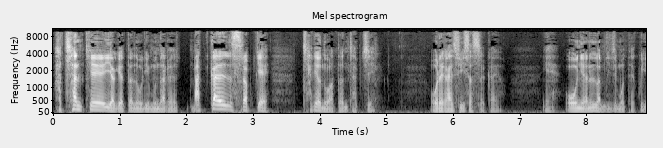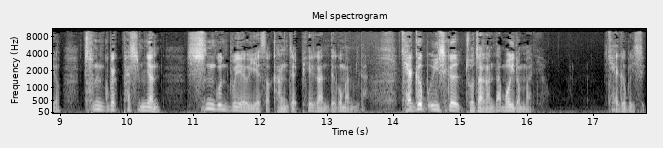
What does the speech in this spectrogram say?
하찮게 여겼던 우리 문화를 맛깔스럽게 차려놓았던 잡지 오래 갈 수 있었을까요? 예, 5년을 넘기지 못했고요. 1980년 신군부에 의해서 강제 폐간되고 맙니다. 계급 의식을 조장한다 뭐 이런 말이요. 계급 의식.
